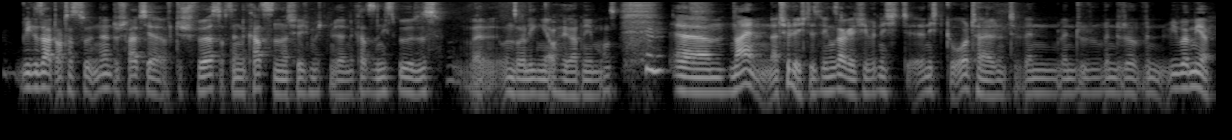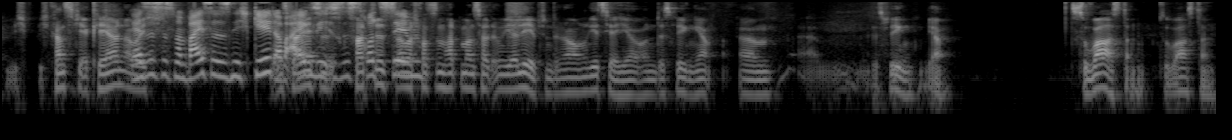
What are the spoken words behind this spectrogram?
wie gesagt, auch dass du, ne, du schreibst ja, du schwörst auf deine Katzen. Natürlich möchten wir deine Katzen nichts Böses, weil unsere liegen ja auch hier gerade neben uns. ähm, nein, natürlich, deswegen sage ich, hier wird nicht, äh, nicht geurteilt, wenn, wenn du, wenn du, wenn, wie bei mir. Ich, ich kann es nicht erklären, aber Ja, es ich, ist, dass man weiß, dass es nicht geht, aber weiß, eigentlich dass ist es trotzdem. aber trotzdem hat man es halt irgendwie erlebt und darum geht's ja hier und deswegen, ja, ähm, ähm, deswegen, ja. So war es dann, so war es dann.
